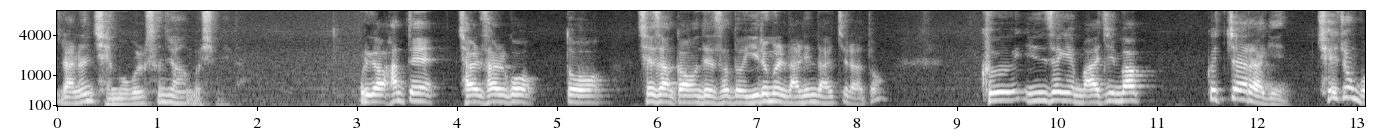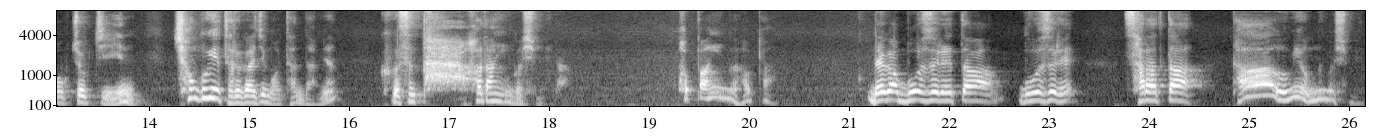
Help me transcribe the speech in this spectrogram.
라는 제목을 선정한 것입니다. 우리가 한때 잘 살고 또 세상 가운데서도 이름을 날린다 할지라도 그 인생의 마지막 끝자락인 최종 목적지인 천국에 들어가지 못한다면 그것은 다 허당인 것입니다. 헛방인 거예요, 헛방. 내가 무엇을 했다, 무엇을 해, 살았다, 다 의미 없는 것입니다.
